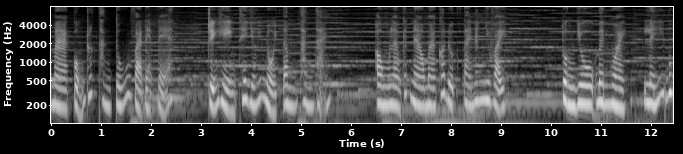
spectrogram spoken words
mà cũng rất thanh tú và đẹp đẽ, triển hiện thế giới nội tâm thanh thản. Ông làm cách nào mà có được tài năng như vậy? Tuần du bên ngoài, lấy bút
